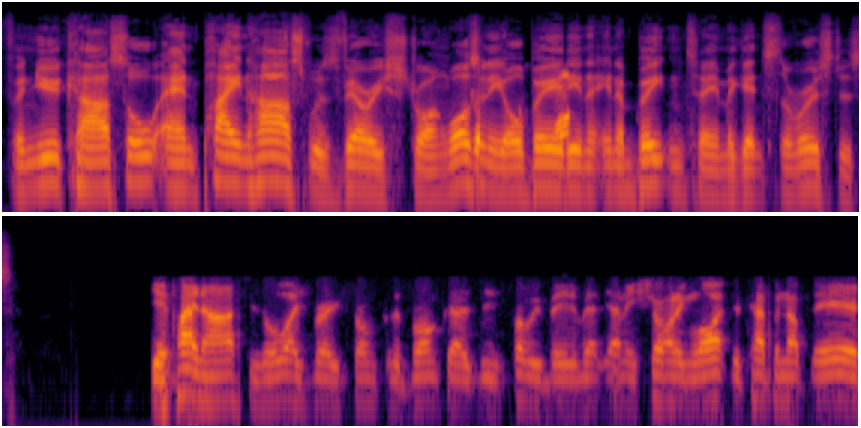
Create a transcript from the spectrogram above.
for Newcastle, and Payne Haas was very strong, wasn't he? Albeit in a, in a beaten team against the Roosters. yeah, Payne Haas is always very strong for the Broncos. He's probably been about the only shining light that's happened up there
